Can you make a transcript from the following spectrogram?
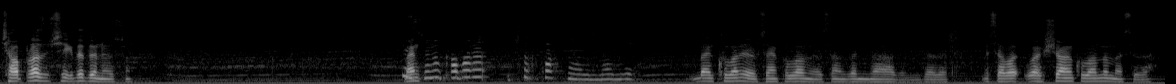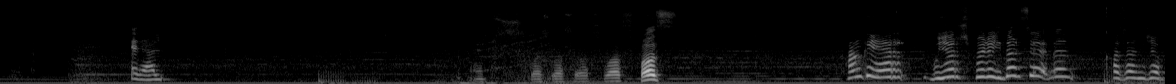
çapraz bir şekilde dönüyorsun. Ben- Ben... Senin kafana çok takmayalım bence. Ben kullanıyorum sen kullanmıyorsan ben ne yapayım birader. Mesela bak, bak şu an kullandım mesela. Helal. Ops, bas bas bas bas bas. Kanka eğer bu yarış böyle giderse ben kazanacağım.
